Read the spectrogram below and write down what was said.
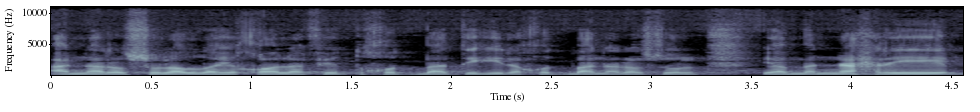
anna Rasulullah qala fi khutbatihi la khutbana Rasul ya nahri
